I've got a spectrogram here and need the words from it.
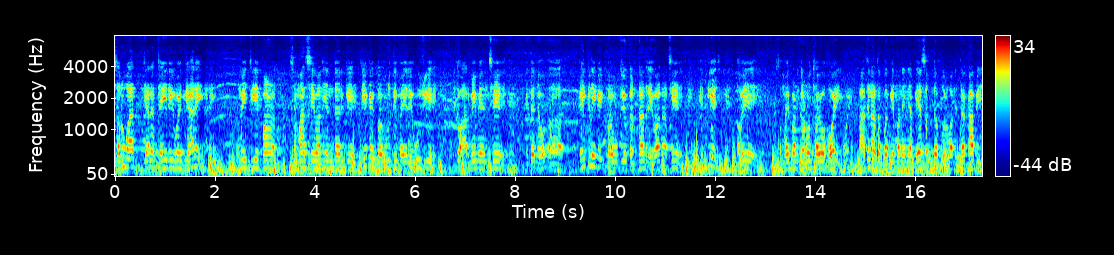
શરૂઆત જ્યારે થઈ રહી હોય ત્યારે ઉમેશજીએ પણ સમાજ સેવાની અંદર કે જે કંઈ પ્રવૃત્તિમય રહેવું જોઈએ, એ તો આર્મી મેન છે, એટલે કંઈક ને કંઈક પ્રવૃત્તિઓ કરતા જ રહેવાના છે. એટલે જ હવે સમય પણ ઘણો થયો હોય, આજના તબક્કે મને અહીંયા બે શબ્દ બોલવાની તક આપી.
